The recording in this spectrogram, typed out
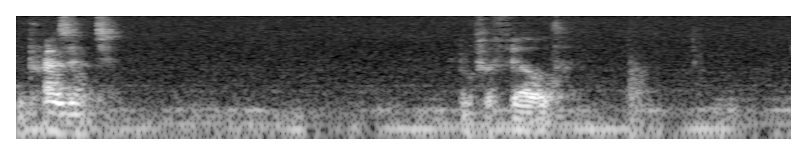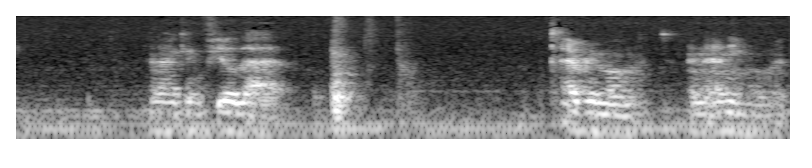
and present and fulfilled. And I can feel that every moment and any moment.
